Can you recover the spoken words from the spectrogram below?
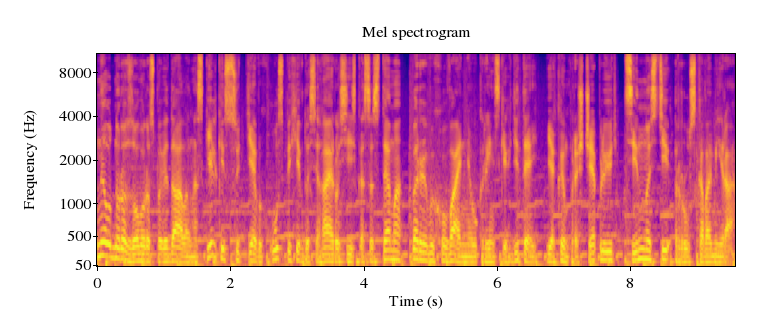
неодноразово розповідала, наскільки суттєвих успіхів досягає російська система перевиховання українських дітей, яким прищеплюють цінності руского міра.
